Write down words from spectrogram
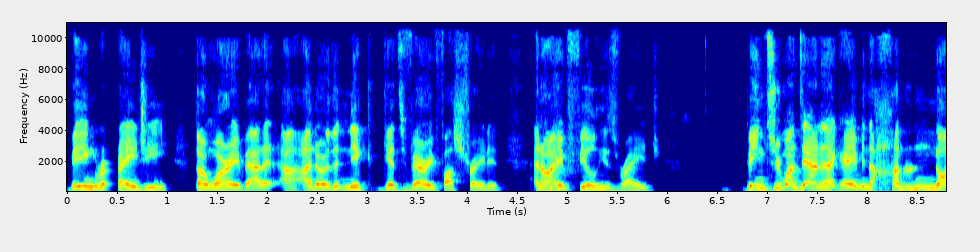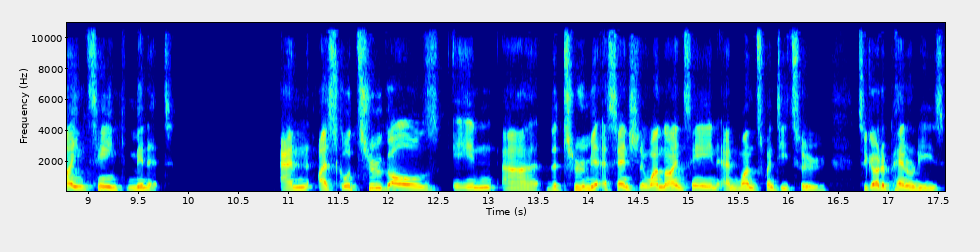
being ragey, don't worry about it. Uh, I know that Nick gets very frustrated, and I feel his rage. Being two one down in that game in the 119th minute, and I scored two goals in uh, the two essentially 119 and 122 to go to penalties.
